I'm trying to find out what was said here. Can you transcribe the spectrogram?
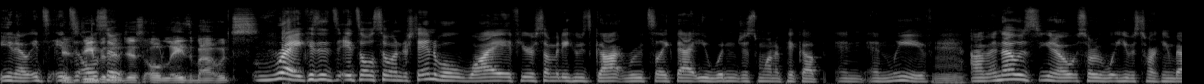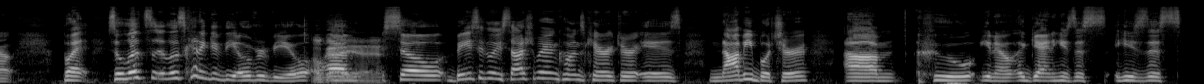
you know it's it's, It's, deeper also than just old lazabouts. right because it's it's also understandable why if you're somebody who's got roots like that you wouldn't just want to pick up and and leave Mm. um and that was you know sort of what he was talking about but so let's let's kind of give the overview Okay, um, yeah, yeah. so basically Sacha Baron Cohen's character is Nobby Butcher um who you know again he's this he's this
